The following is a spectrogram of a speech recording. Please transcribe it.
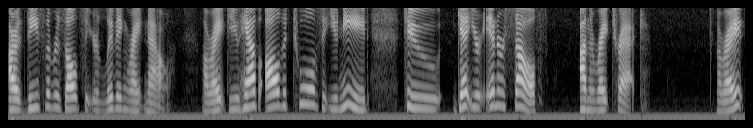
Are these the results that you're living right now? All right. Do you have all the tools that you need to get your inner self on the right track? All right.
